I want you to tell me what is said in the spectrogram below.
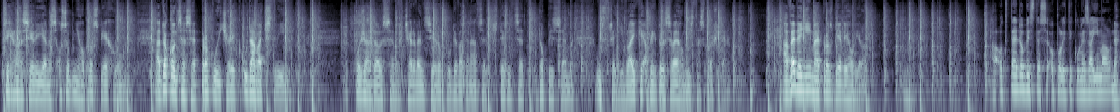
přihlásili jen z osobního prospěchu a dokonce se propůjčili k udavačství, Požádal jsem v červenci roku 1940 dopisem ústředí vlajky, abych byl svého místa zproštěn. A vedení mé prozbě vyhovělo. A od té doby jste se o politiku nezajímal? Ne.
